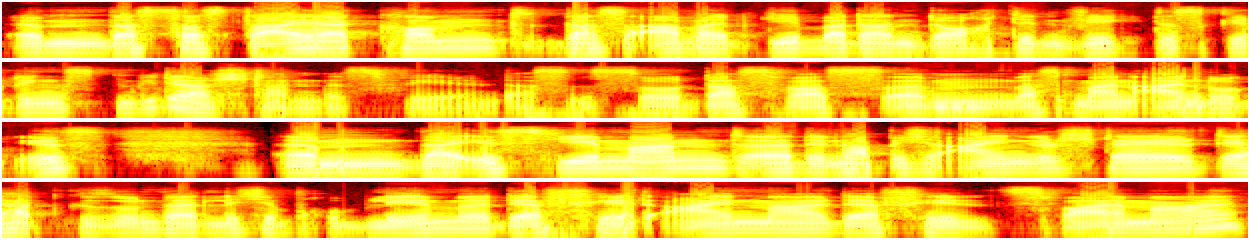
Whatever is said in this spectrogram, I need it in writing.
ähm, dass das daher kommt, dass Arbeitgeber dann doch den Weg des geringsten Widerstandes wählen. Das ist so das, was, ähm, was mein Eindruck ist. Ähm, da ist jemand, äh, den habe ich eingestellt, der hat gesundheitliche Probleme, der fehlt einmal, der fehlt zweimal.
